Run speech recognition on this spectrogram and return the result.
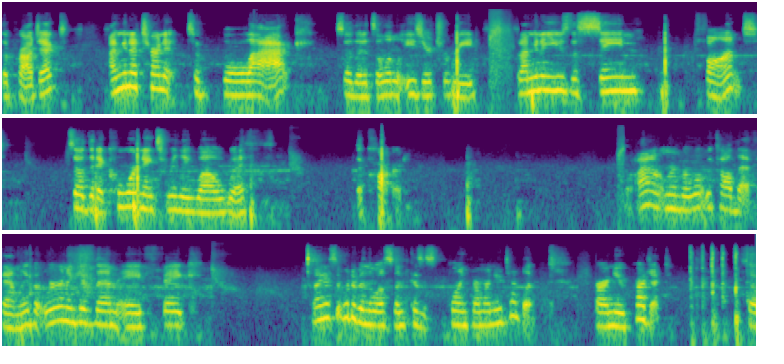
the project. I'm gonna turn it to black so that it's a little easier to read, but I'm gonna use the same font so that it coordinates really well with the card. So I don't remember what we called that family, but we're gonna give them a fake, I guess it would have been the Wilson because it's pulling from our new template, our new project. So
